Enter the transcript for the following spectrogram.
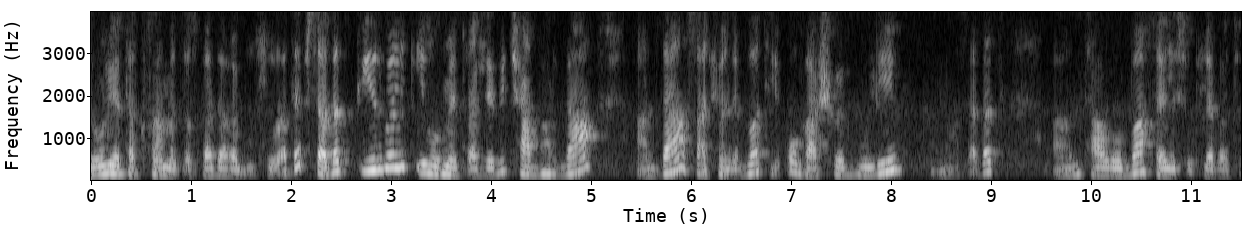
2019 წელს გადაღებულ სურათებს, სადაც პირველი კილომეტრაჟები ჩაბარდა და საჩვენებლად იყო გაშვებული, სადაც მთავრობა, ხელისუფლება თუ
